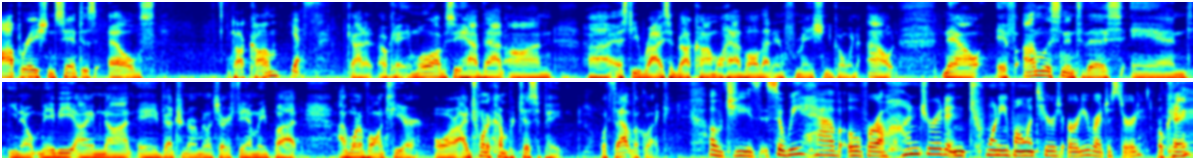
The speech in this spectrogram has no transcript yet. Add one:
Operation Santa's Elves. Dot com. Yes. Got it. Okay. And we'll obviously have that on uh. We'll have all that information going out. Now, if I'm listening to this and, you know, maybe I'm not a veteran or military family, but I want to volunteer or I just want to come participate, what's that look like? Oh, geez. So we have over 120 volunteers already registered. Okay.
